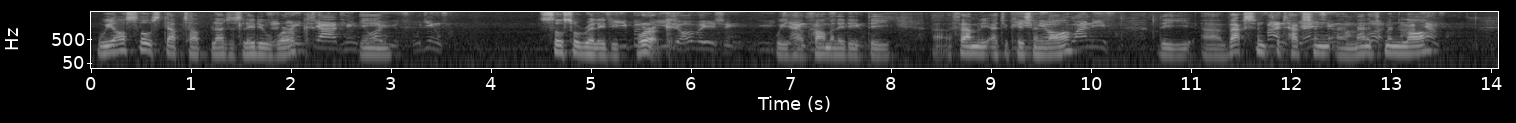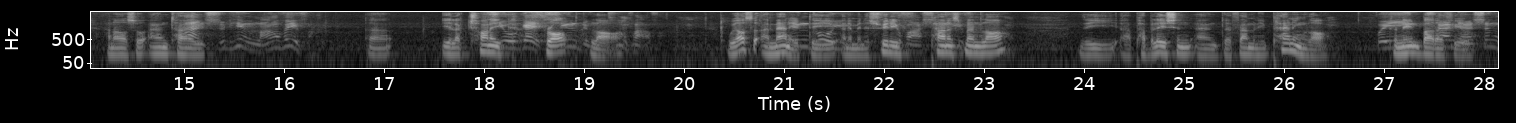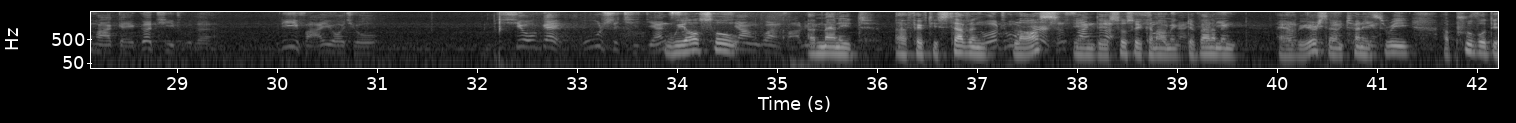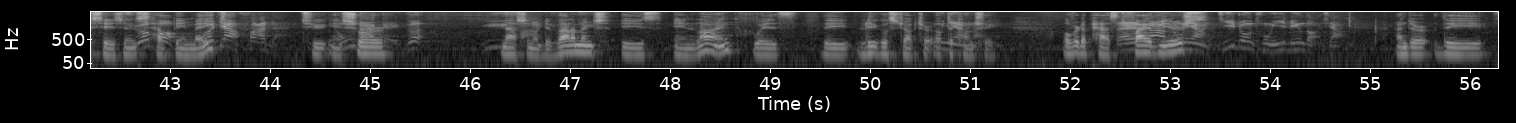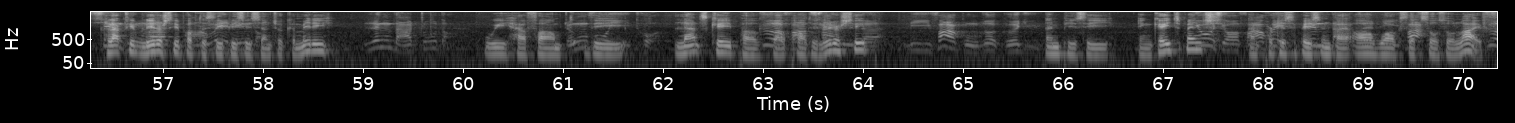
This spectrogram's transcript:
We also stepped up legislative work in social related work. We have formulated the uh, family education law, the uh, vaccine protection and management law, and also anti uh, electronic fraud law. We also amended the administrative punishment law, the uh, population and the family planning law, to name but a few. We also amended uh, 57 laws in the socioeconomic development areas, and 23 approval decisions have been made to ensure national development is in line with the legal structure of the country. Over the past five years, under the collective leadership of the CPC Central Committee, we have formed the landscape of party leadership, NPC engagement, and participation by all walks of social life,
